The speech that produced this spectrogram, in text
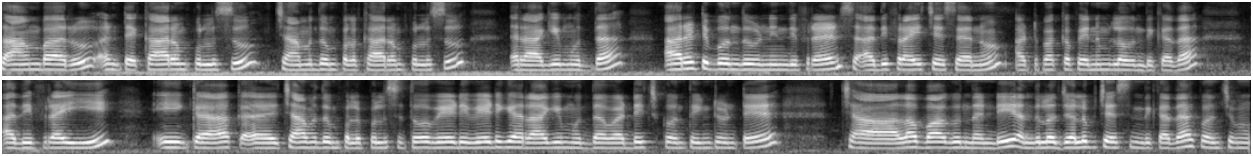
సాంబారు అంటే కారం పులుసు చామదుంపల కారం పులుసు రాగి ముద్ద అరటి బొందు ఉండింది ఫ్రెండ్స్. అది ఫ్రై చేశాను. అటుపక్క పెనంలో ఉంది కదా అది ఫ్రై ఇంకా చామదుంపల పులుసుతో వేడి వేడిగా రాగి ముద్ద వడ్డించుకొని తింటుంటే చాలా బాగుందండి. అందులో జలుబు చేసింది కదా కొంచెము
